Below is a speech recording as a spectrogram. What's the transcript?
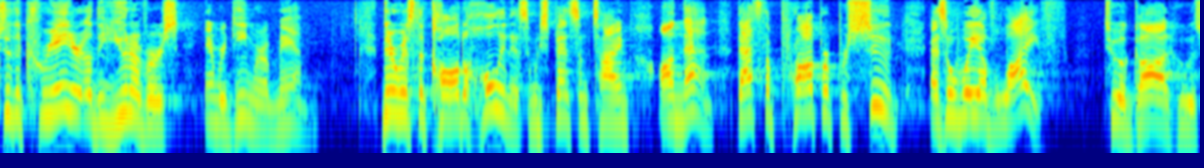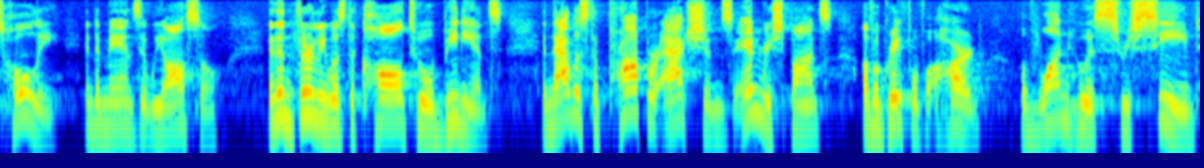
to the creator of the universe and redeemer of man. There was the call to holiness, and we spent some time on that. That's the proper pursuit as a way of life to a God who is holy and demands that we also. And then, thirdly, was the call to obedience, and that was the proper actions and response of a grateful heart of one who has received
